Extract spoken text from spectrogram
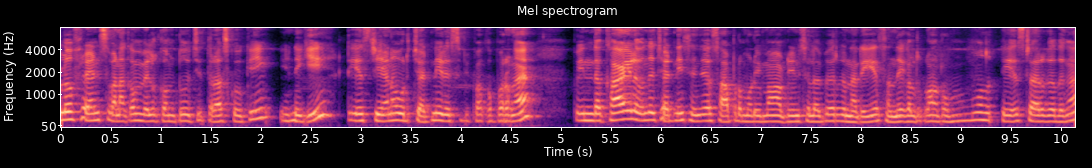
ஹலோ ஃப்ரெண்ட்ஸ் வணக்கம். வெல்கம் டு சித்ராஸ் குக்கிங் இன்றைக்கி டேஸ்டியான ஒரு சட்னி ரெசிபி பார்க்க போகிறோங்க இப்போ இந்த காயில் வந்து சட்னி செஞ்சால் சாப்பிட முடியுமா அப்படின்னு சில பேருக்கு நிறைய சந்தேகங்கள் இருக்கும். ரொம்ப டேஸ்ட்டாக இருக்குதுங்க.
